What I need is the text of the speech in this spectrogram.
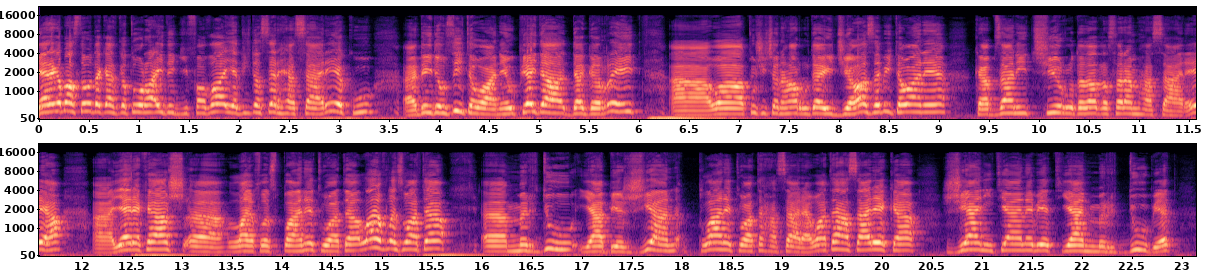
یاریەکە باس لەوە دەکات کە تۆ ڕایدێکی فەضای ئەدیتە سەر هەسارەیەک و دەیدەوزیتەوانێ و پیایدا دەگەڕیت و تووشی چەنەها ڕووداوی جیاواز دەبیتەوانێ کە بزانی چی ڕوودەدات لەسەر ئەم هەسارەیە یاریەکەش لایفلس پلانێت واتە لایفلس واتە مردوو یا بێژیان پلانێت واتە هەسارە واتە هەسارێکە ژیانی تیانە بێت یان مردوو بێت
